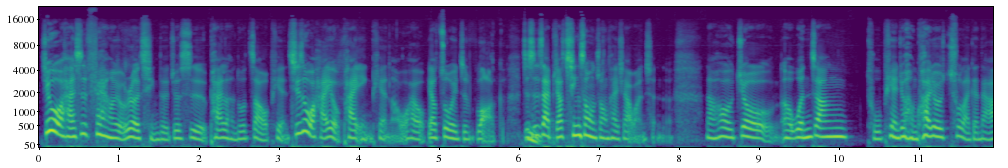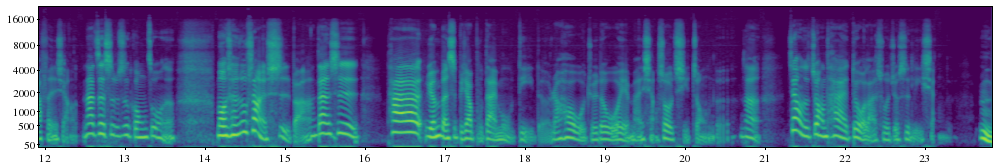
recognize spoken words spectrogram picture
结果还是非常有热情的，就是拍了很多照片。其实我还有拍影片呢，我还有要做一支 vlog，只是在比较轻松的状态下完成的。然后就呃文章。图片就很快就出来跟大家分享，那这是不是工作呢？某程度上也是吧，但是它原本是比较不带目的的，然后我觉得我也蛮享受其中的。那这样的状态对我来说就是理想的。嗯，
